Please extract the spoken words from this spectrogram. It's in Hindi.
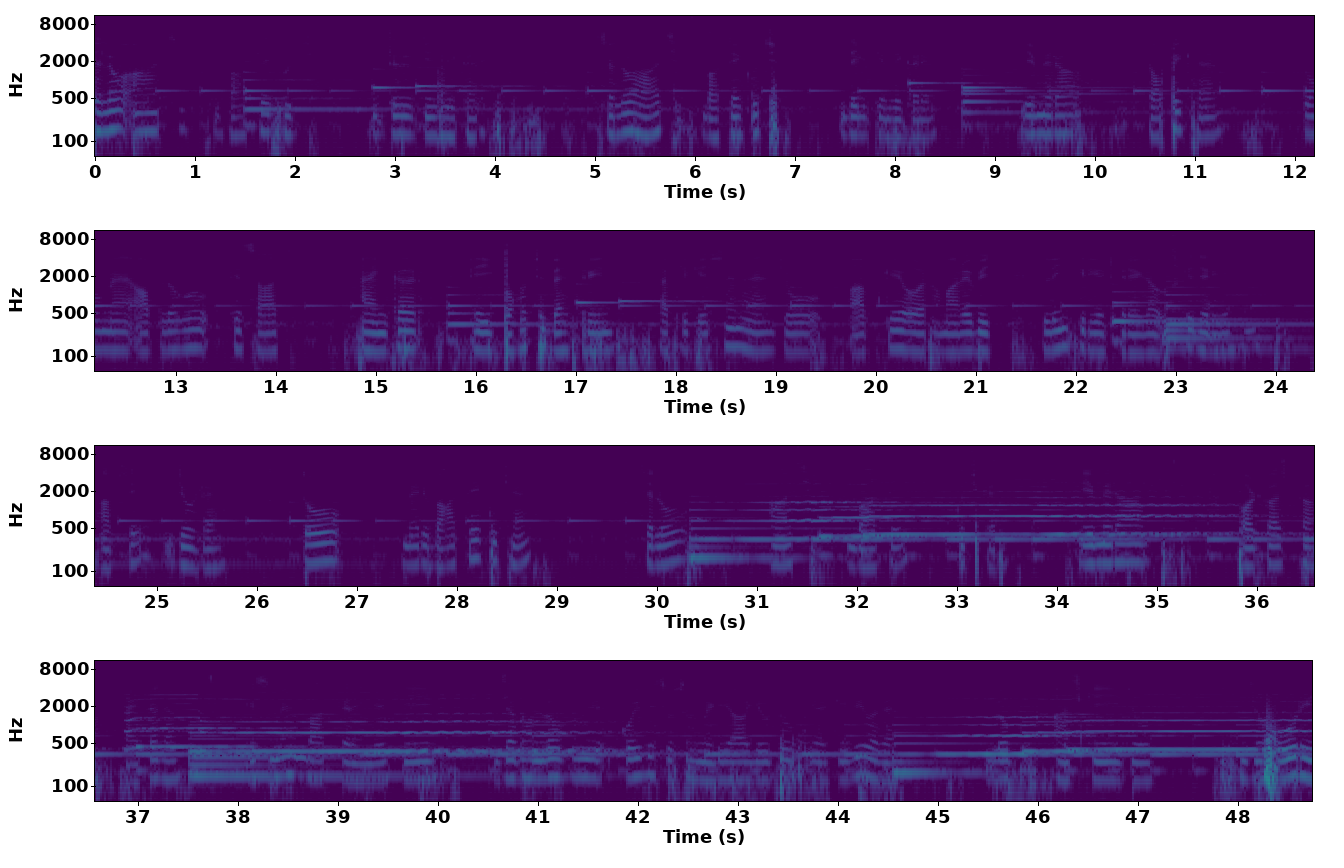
चलो आज बातें कुछ दिल की भी करें। चलो आज बातें कुछ दिल की भी करें। ये मेरा टॉपिक है तो मैं आप लोगों के साथ एंकर एक बहुत ही बेहतरीन एप्लीकेशन है जो आपके और हमारे बीच लिंक क्रिएट करेगा। उसके ज़रिए हम आपसे जुड़ रहे हैं। तो मेरी बातें कुछ हैं। चलो, आज बातें कुछ करें। ये मेरा पॉडकास्ट का टाइटल है। इसमें बात करेंगे कि जब हम लोग कोई भी सोशल मीडिया यूट्यूब या टीवी वगैरह लोग आज की जो जो हो रही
